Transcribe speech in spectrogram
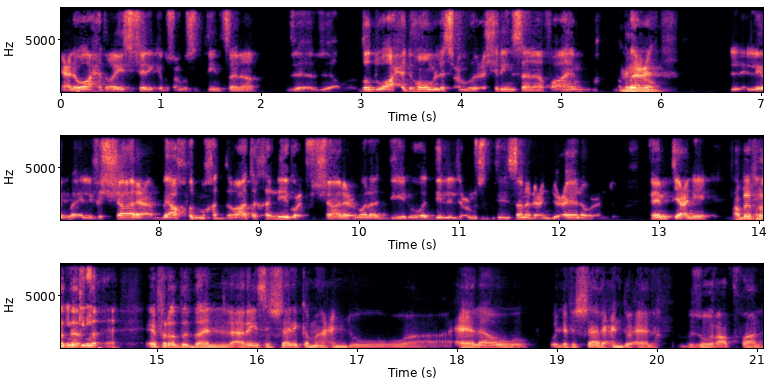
يعني واحد رئيس شركة بس عمره 60 سنة ضد واحد هوملس عمره 20 سنة فاهم؟ أيوه. اللي في الشارع بياخذ مخدرات اخليه يقعد في الشارع ولا اديله ادي اللي عمره 60 سنة اللي عنده عيلة وعنده. فهمت؟ يعني طب افرض يمكن- افرض إذا رئيس الشركة ما عنده عيلة و... واللي في الشارع عنده عيلة بزور أطفال.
